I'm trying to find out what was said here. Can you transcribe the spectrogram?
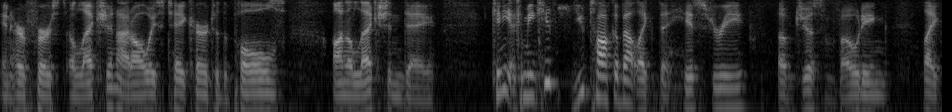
in her first election, I'd always take her to the polls on election day. Can you, I mean, can you talk about like the history of just voting? Like,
